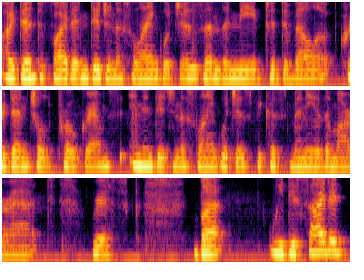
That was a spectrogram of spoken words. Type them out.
identified Indigenous languages and the need to develop credentialed programs in Indigenous languages because many of them are at risk. But we decided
